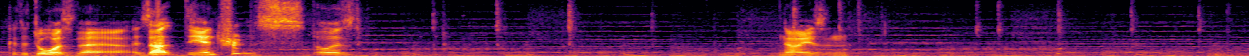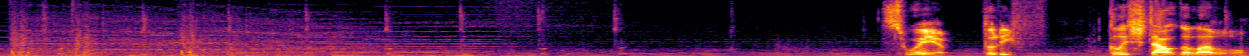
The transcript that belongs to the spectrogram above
Because the door's there. Is that the entrance? Or is... No, isn't. Swear, bloody glitched out the level.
